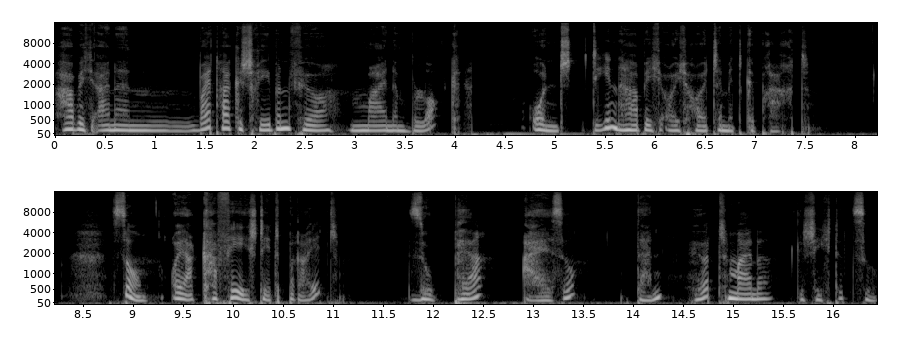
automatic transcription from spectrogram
habe ich einen Beitrag geschrieben für meinen Blog und den habe ich euch heute mitgebracht. So, euer Kaffee steht bereit. Super. Also, dann hört meine Geschichte zu.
